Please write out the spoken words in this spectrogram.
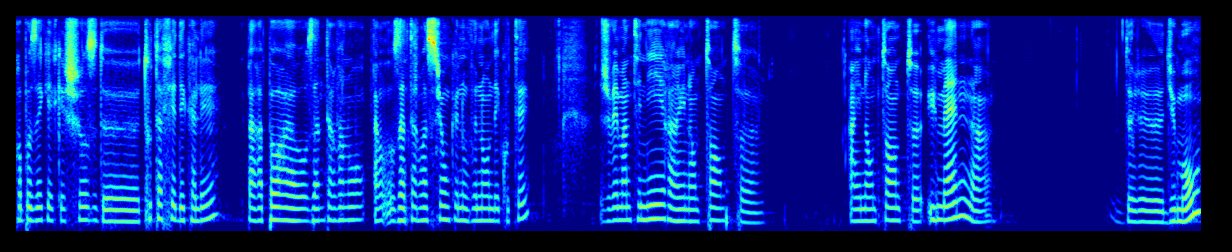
proposer quelque chose de tout à fait décalé par rapport aux, aux interventions que nous venons d'écouter. Je vais maintenir à une entente, à une entente humaine du mot,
